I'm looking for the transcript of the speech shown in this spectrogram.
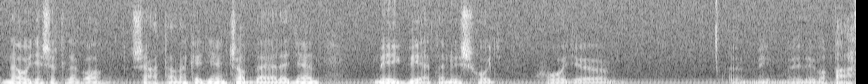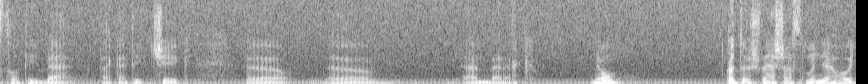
nehogy esetleg a sátának egy ilyen csapdája legyen, még véletlenül is, hogy, hogy még a pásztort így befeketítsék ö, ö, emberek. Jó? Ötös vers azt mondja, hogy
